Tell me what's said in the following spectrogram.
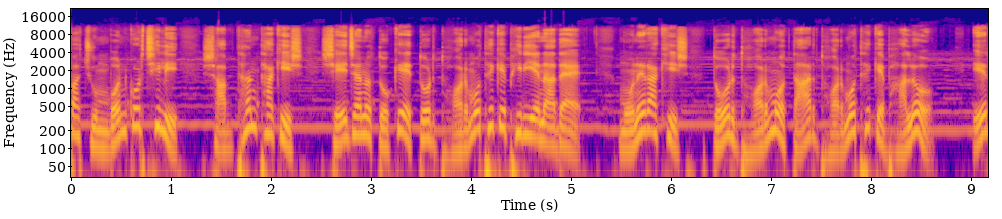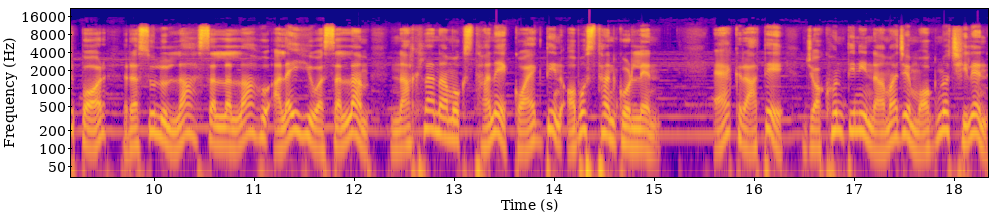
পা চুম্বন করছিলি? সাবধান থাকিস, সে যেন তোকে, তোর ধর্ম থেকে ফিরিয়ে না দেয়। মনে রাখিস, তোর ধর্ম তার ধর্ম থেকে ভালো। এরপর রসুলুল্লাহ সাল্লাল্লাহু আলাইহি ওয়াসাল্লাম নাখলা নামক স্থানে কয়েকদিন অবস্থান করলেন। এক রাতে যখন তিনি নামাজে মগ্ন ছিলেন,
